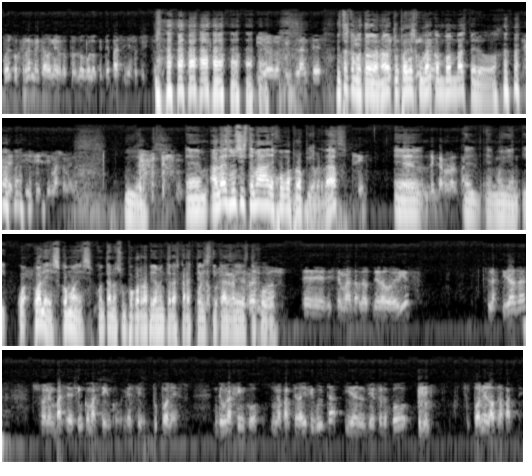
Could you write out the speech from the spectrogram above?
puedes cogerla en mercado negro, pero luego lo que te pase ya es otra historia. y lo de los implantes... Esto es como todo, ¿no? Tú puedes jugar con bombas, pero... sí, sí, sí, más o menos. Muy bien. Eh, hablas de un sistema de juego propio, ¿verdad? Sí. Eh, de Advance. el- eh, muy bien. ¿Y cua- cuál es? ¿Cómo es? Cuéntanos un poco rápidamente las Bueno, pues, características de este juego. rasgos, eh, sistema de de dado de 10. Las tiradas son en base de 5 más 5. Es decir, tú pones de 1 a 5 una parte de la dificultad y el director de juego pone la otra parte.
